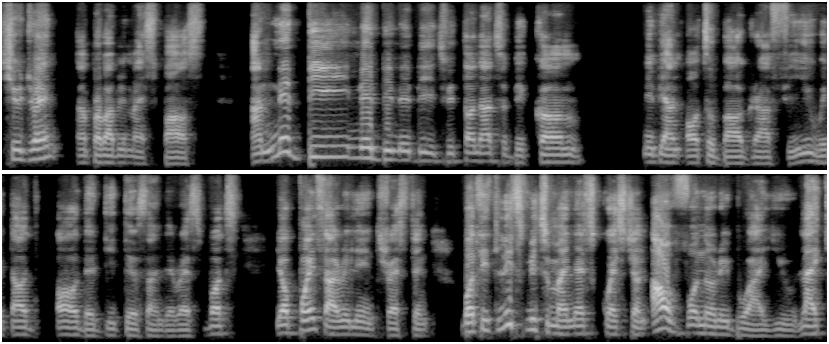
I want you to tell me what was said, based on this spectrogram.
children and probably my spouse. and maybe, maybe, maybe it will turn out to become maybe an autobiography without all the details and the rest. But your points are really interesting. But it leads me to my next question. How vulnerable are you? Like,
